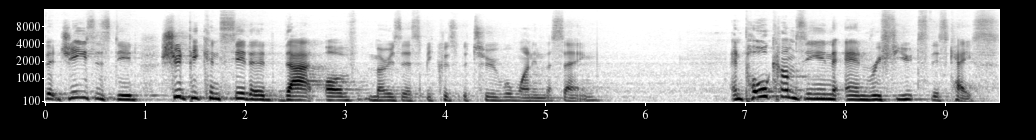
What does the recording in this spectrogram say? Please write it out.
that Jesus did should be considered that of Moses because the two were one in the same. And Paul comes in and refutes this case.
